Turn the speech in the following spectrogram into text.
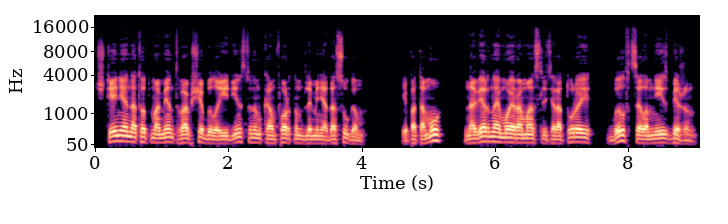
Чтение на тот момент вообще было единственным комфортным для меня досугом, и потому, наверное, мой роман с литературой был в целом неизбежен.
